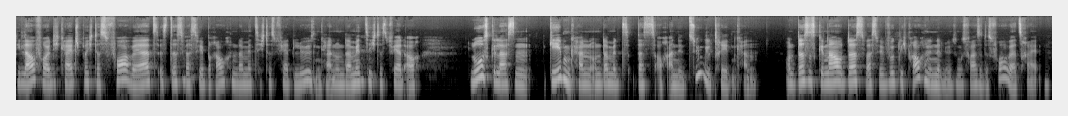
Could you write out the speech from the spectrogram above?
Die Lauffreudigkeit, sprich das Vorwärts, ist das, was wir brauchen, damit sich das Pferd lösen kann und damit sich das Pferd auch losgelassen geben kann und damit das auch an den Zügel treten kann. Und das ist genau das, was wir wirklich brauchen in der Lösungsphase des Vorwärtsreiten.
